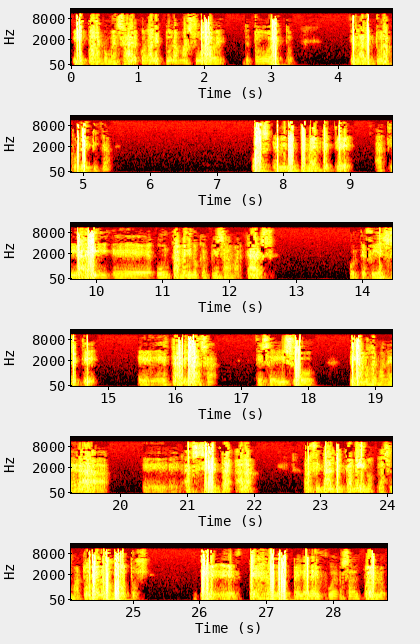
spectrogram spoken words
Y para comenzar con la lectura más suave de todo esto, que es la lectura política, pues evidentemente que aquí hay eh, un camino que empieza a marcarse. Porque fíjense que eh, esta alianza que se hizo, digamos, de manera eh, accidentada, al final del camino, la sumatoria de los votos de PRD, PLD y Fuerza del Pueblo,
